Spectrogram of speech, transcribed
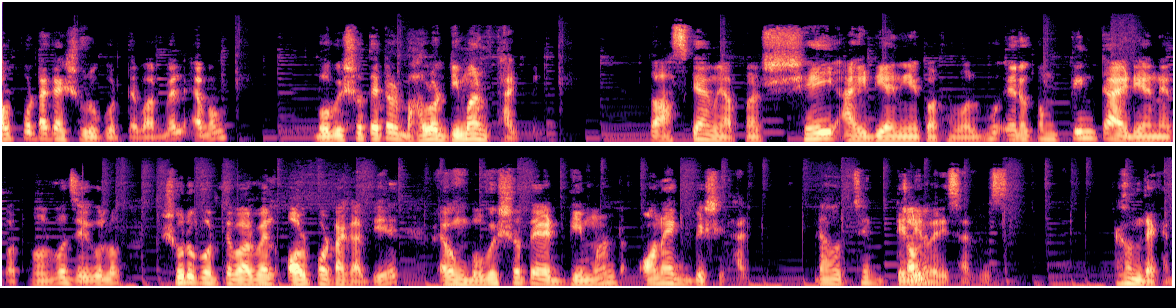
অল্প টাকায় শুরু করতে পারবেন এবং ভবিষ্যতে এটার ভালো ডিমান্ড থাকবে। তো আজকে আমি আপনার সেই আইডিয়া নিয়ে কথা বলব এরকম তিনটা আইডিয়া নিয়ে কথা বলব যেগুলো শুরু করতে পারবেন অল্প টাকা দিয়ে এবং ভবিষ্যতে এর ডিমান্ড অনেক বেশি থাকবে। এটা হচ্ছে ডেলিভারি সার্ভিস এখন দেখেন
